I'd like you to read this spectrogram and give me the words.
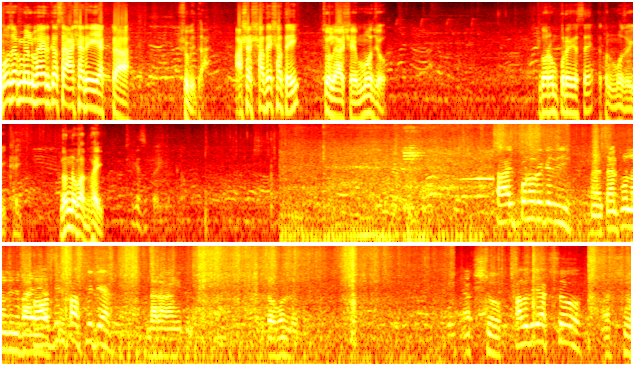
মোজাম্মেল ভাইয়ের কাছে আসার এই একটা সুবিধা। আসার সাথে সাথেই চলে আসে মোজো। গরম পড়ে গেছে এখন মোজোই খাই। ধন্যবাদ ভাই। ঠিক আছে ভাই চাল পনেরো কেজি। হ্যাঁ চাল পনেরো কেজি সয়াবিন পাঁচ লিটার। দাঁড়া আমি তো ডবল দেব একশো। একশো। একশো।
